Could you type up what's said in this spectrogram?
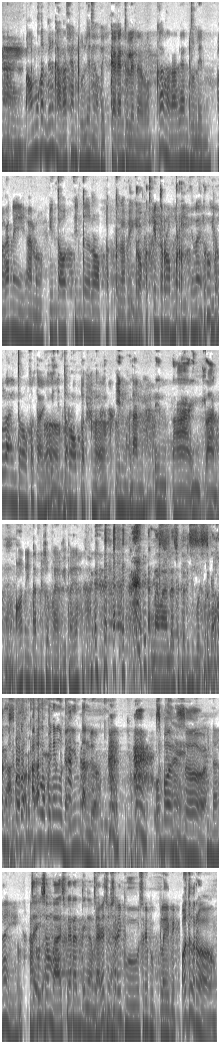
Hmm. Kamu kan bilang kakak kan dolen Vic. Gak kan dolen aku. Kakak kakak kan dolen. Makanya anu, into introvert tuh lah introvert Interoper. Iku lah introvert introvert. Heeh. intan in ah intan Mohon Intan besok bayar kita ya. nama anda sudah disebut berkali aku aku kok pengen ngundang intan yo Sponsor. Undang aja. cek iso bahas parenting apa Jare seribu seribu play Vic. Oh turun.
